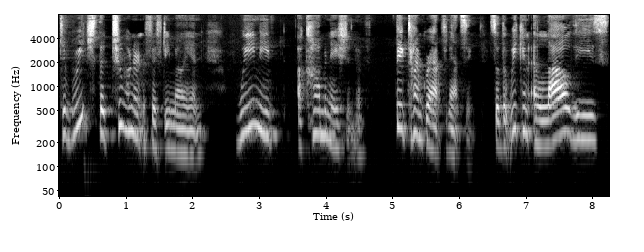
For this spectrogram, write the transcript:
To reach the 250 million, we need a combination of big time grant financing, so that we can allow these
